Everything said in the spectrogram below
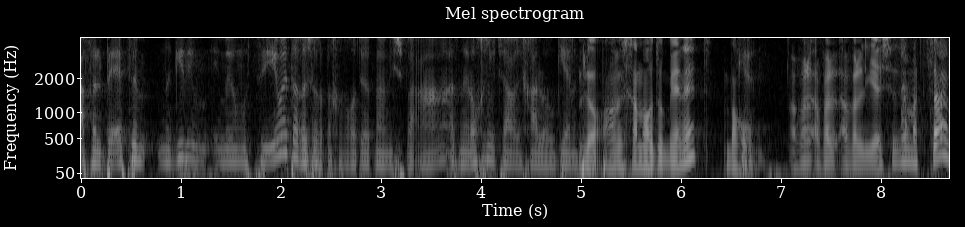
אבל בעצם, נגיד אם, אם היו מוציאים את הרשתות החברתיות מהמשוואה, אז אני לא חושבת שהעריכה לא הוגנת. לא, העריכה מאוד הוגנת, ברור. כן. אבל, אבל, אבל יש איזה מצב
